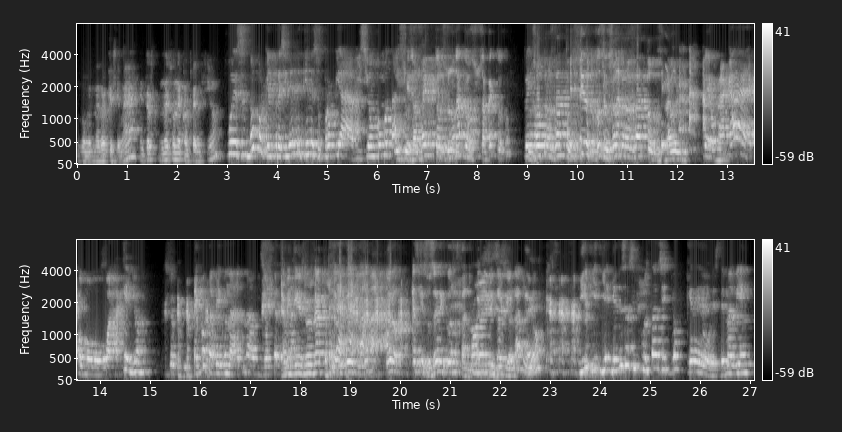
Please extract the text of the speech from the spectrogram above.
gobernador que se va, entonces no es una contradicción. Pues no, porque el presidente tiene su propia visión como tal. Y sus afectos, sus datos, sus afectos, ¿no? Tus pero, otros datos. Los otros Tus datos. otros datos, Raúl. pero acá, como oaxaqueño, yo tengo también una, una visión También personal. tienes los datos. Bueno, es que suceden cosas tan, No, sensacionales, ¿no? Y, y- y en esas circunstancias, yo creo, este, más bien,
